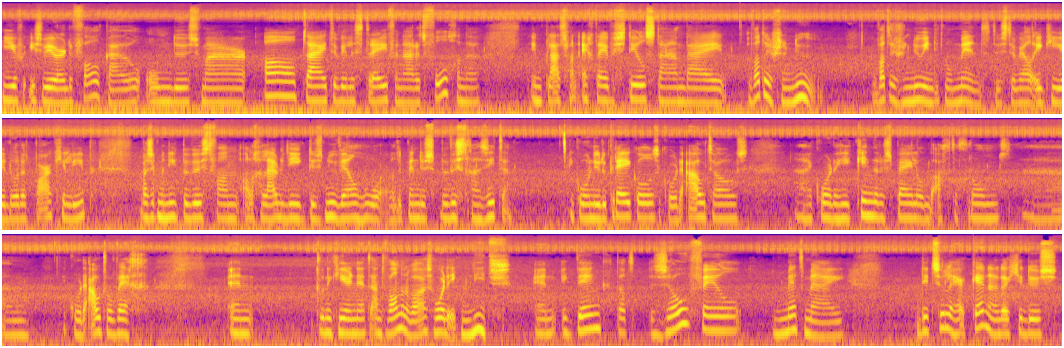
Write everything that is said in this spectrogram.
hier is weer de valkuil om dus maar altijd te willen streven naar het volgende. In plaats van echt even stilstaan bij wat is er nu? Wat is er nu in dit moment? Dus terwijl ik hier door het parkje liep, was ik me niet bewust van alle geluiden die ik dus nu wel hoor. Want ik ben dus bewust gaan zitten. Ik hoor nu de krekels, ik hoor de auto's. Uh, ik hoorde hier kinderen spelen op de achtergrond. Uh, ik hoor de auto weg. En toen ik hier net aan het wandelen was, hoorde ik niets. En ik denk dat zoveel met mij dit zullen herkennen. Dat je dus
